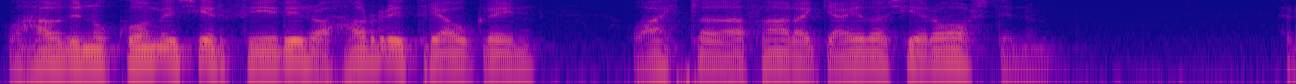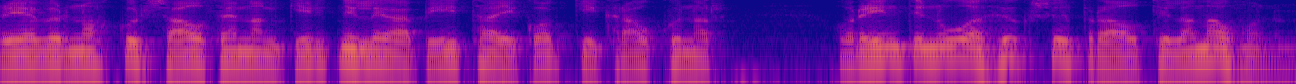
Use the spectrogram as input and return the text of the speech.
og hafði nú komið sér fyrir á harri trjágrein og ætlaði að fara að gæða sér á ostinum. Refur nokkur sá þennan gyrnilega bita í goggi krákunar og reyndi nú að hugsa upp ráð til að ná honum.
